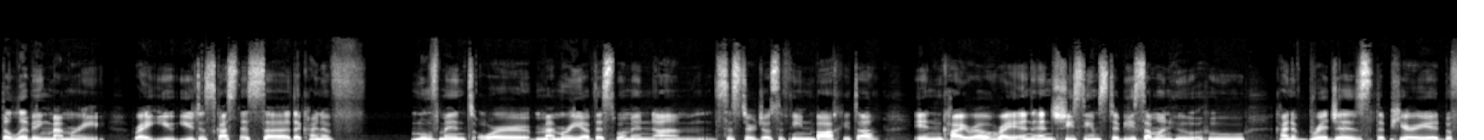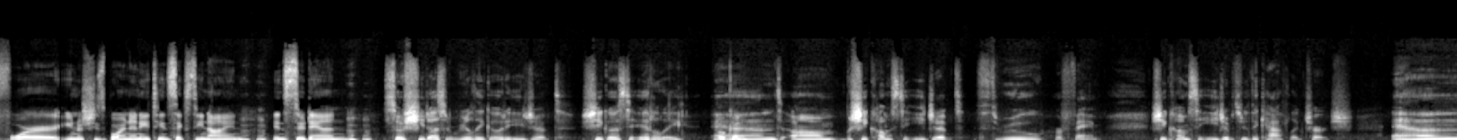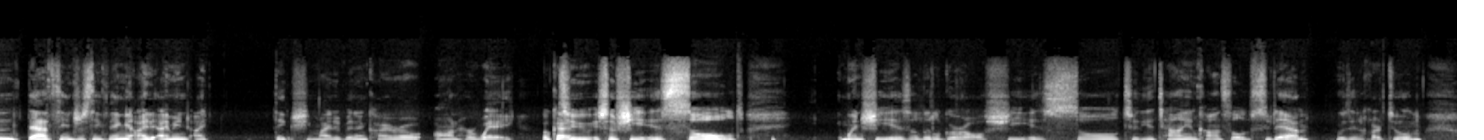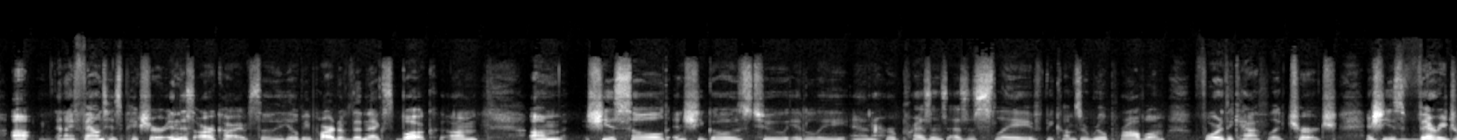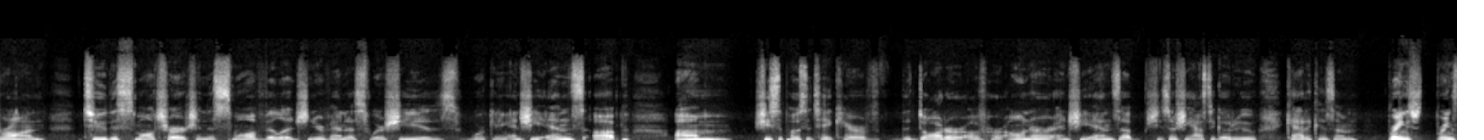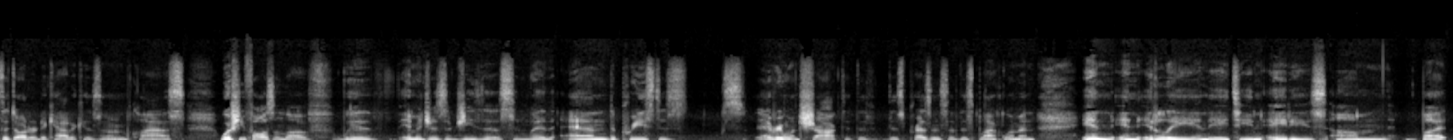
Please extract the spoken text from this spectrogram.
the living memory, right? You you discuss this uh, the kind of movement or memory of this woman, um, Sister Josephine Bakhita in Cairo, right? And and she seems to be someone who who kind of bridges the period before you know she's born in 1869 mm-hmm. in Sudan. Mm-hmm. So she doesn't really go to Egypt. She goes to Italy, okay. and um, but she comes to Egypt through her fame. She comes to Egypt through the Catholic Church and that's the interesting thing. I, I mean, I think she might have been in Cairo on her way. Okay. To, so she is sold when she is a little girl. She is sold to the Italian consul of Sudan, who's in Khartoum. Uh, and I found his picture in this archive, so he'll be part of the next book. Um, um, she is sold and she goes to Italy, and her presence as a slave becomes a real problem for the Catholic Church. And she is very drawn to this small church in this small village near Venice where she is working. And she ends up, um, she's supposed to take care of the daughter of her owner, and she ends up, she, so she has to go to catechism brings brings the daughter to catechism class where she falls in love with images of Jesus and with and the priest is everyone's shocked at the, this presence of this black woman in in Italy in the 1880s um, but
